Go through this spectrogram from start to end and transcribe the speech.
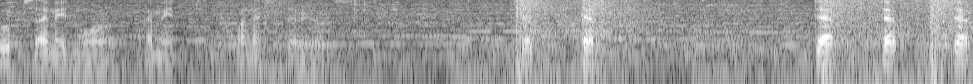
Oops, I made more. I made unnecessary noise. Dep, dep, dep.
